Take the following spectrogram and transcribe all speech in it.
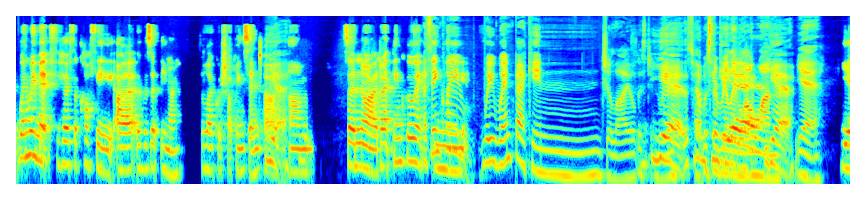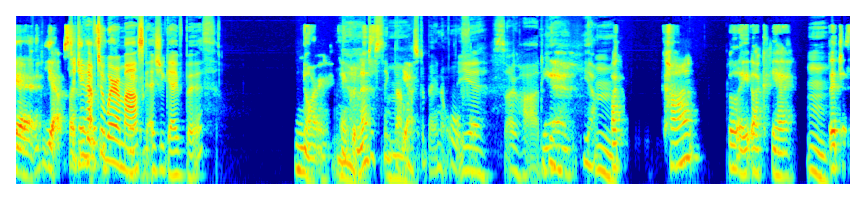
when we met for her for coffee, uh, it was at you know the local shopping centre. Yeah. Um, so no, I don't think we went. I think we the- we went back in July, August. Yeah, that's what that I'm was the thinking. really Yeah. long one. Yeah. yeah. yeah yeah. So Did you have to wear a mask as you gave birth? No, thank I goodness. I just think that Yeah. must have been awful. Yeah, so hard. Yeah, Yeah. Mm, I can't believe like yeah, mm, it just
